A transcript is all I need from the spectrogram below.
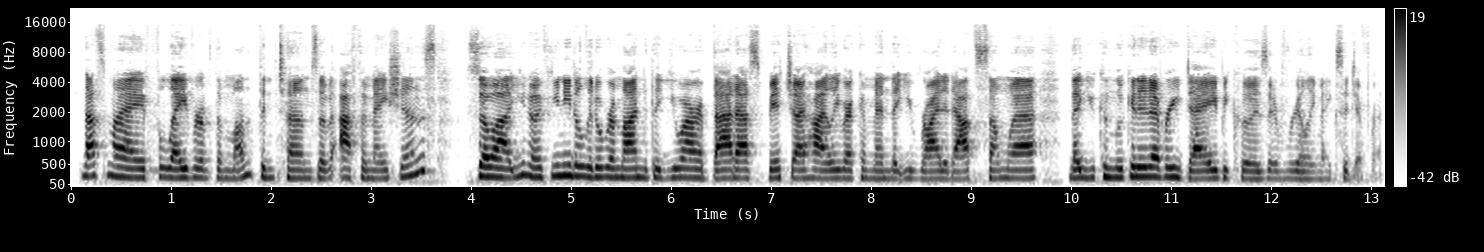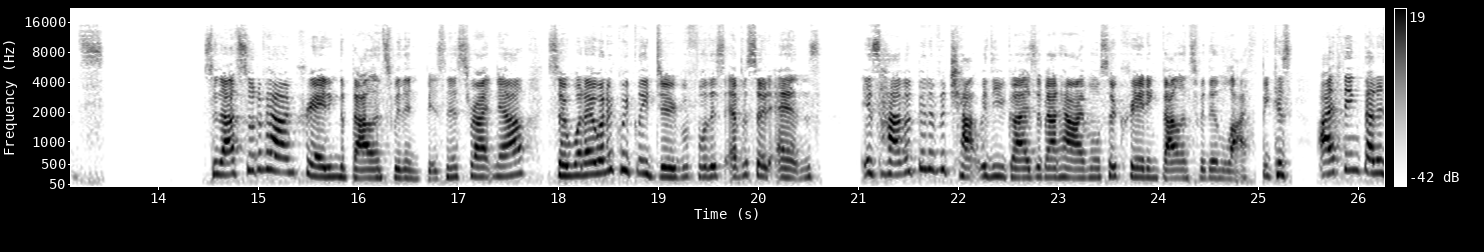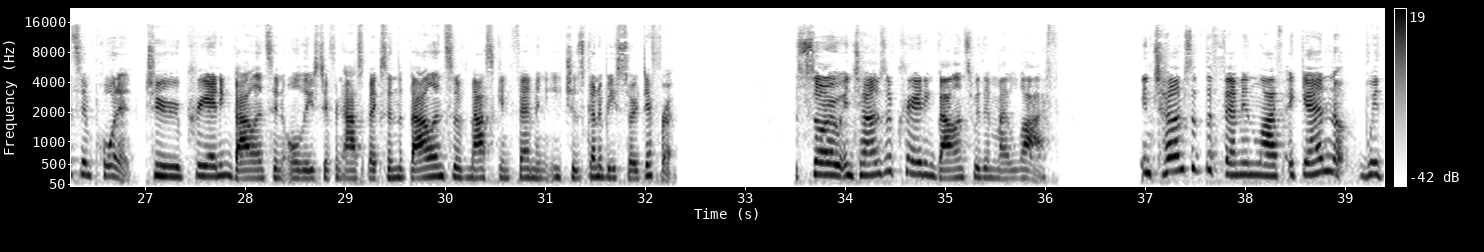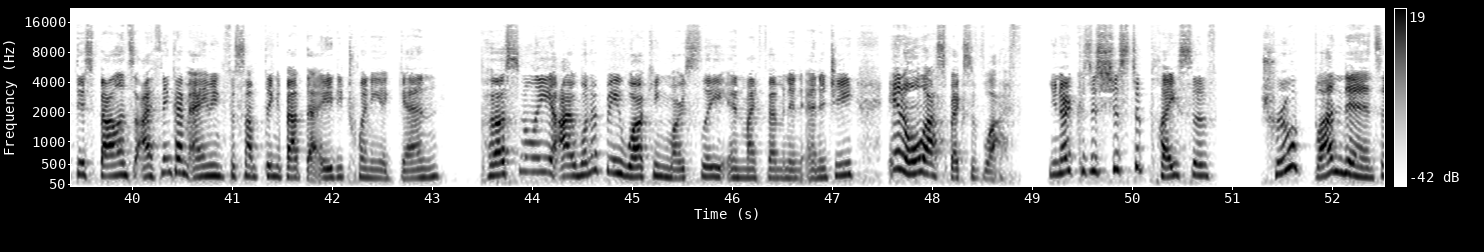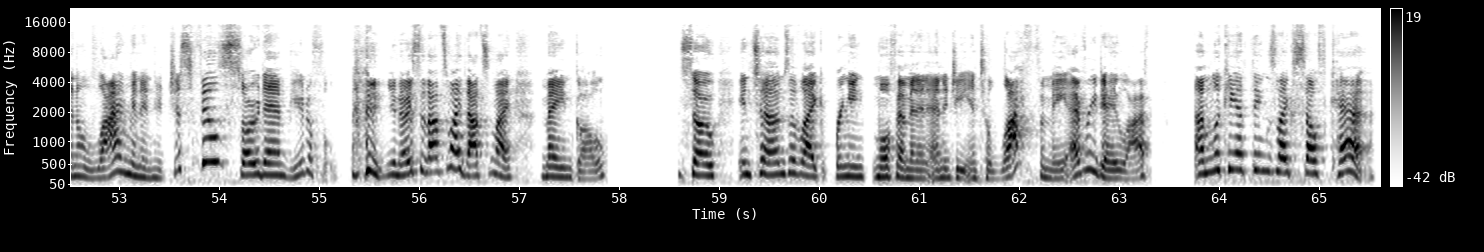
that's my flavor of the month in terms of affirmations. So, uh, you know, if you need a little reminder that you are a badass bitch, I highly recommend that you write it out somewhere that you can look at it every day because it really makes a difference. So that's sort of how I'm creating the balance within business right now. So what I want to quickly do before this episode ends is have a bit of a chat with you guys about how I'm also creating balance within life because I think that it's important to creating balance in all these different aspects and the balance of masculine and feminine each is going to be so different. So, in terms of creating balance within my life, in terms of the feminine life, again, with this balance, I think I'm aiming for something about the 80 20 again. Personally, I want to be working mostly in my feminine energy in all aspects of life, you know, because it's just a place of true abundance and alignment and it just feels so damn beautiful, you know, so that's why that's my main goal. So, in terms of like bringing more feminine energy into life for me, everyday life, I'm looking at things like self care,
